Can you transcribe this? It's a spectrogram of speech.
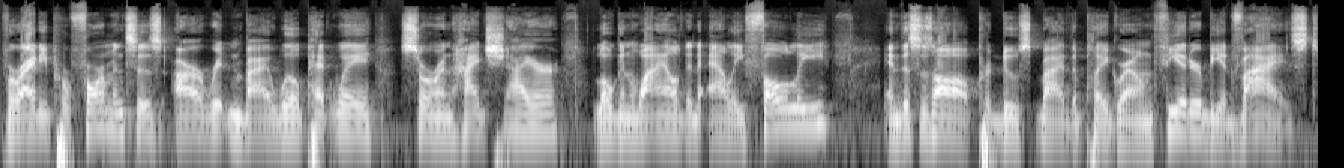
Variety performances are written by Will Petway, Soren Heidshire, Logan Wild, and Ali Foley. And this is all produced by the Playground Theater. Be advised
